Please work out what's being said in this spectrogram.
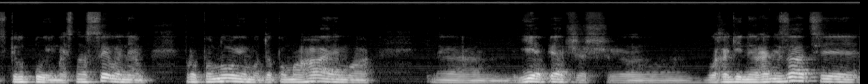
спілкуємось з населенням, пропонуємо, допомагаємо. Е, Є опять же ж е, благодійні організації,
